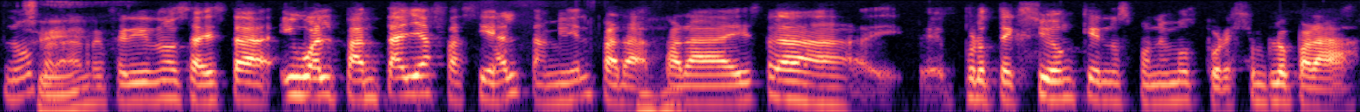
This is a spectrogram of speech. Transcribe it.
¿no? Para referirnos a esta, igual pantalla facial también, para, para esta eh, protección que nos ponemos, por ejemplo, para,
